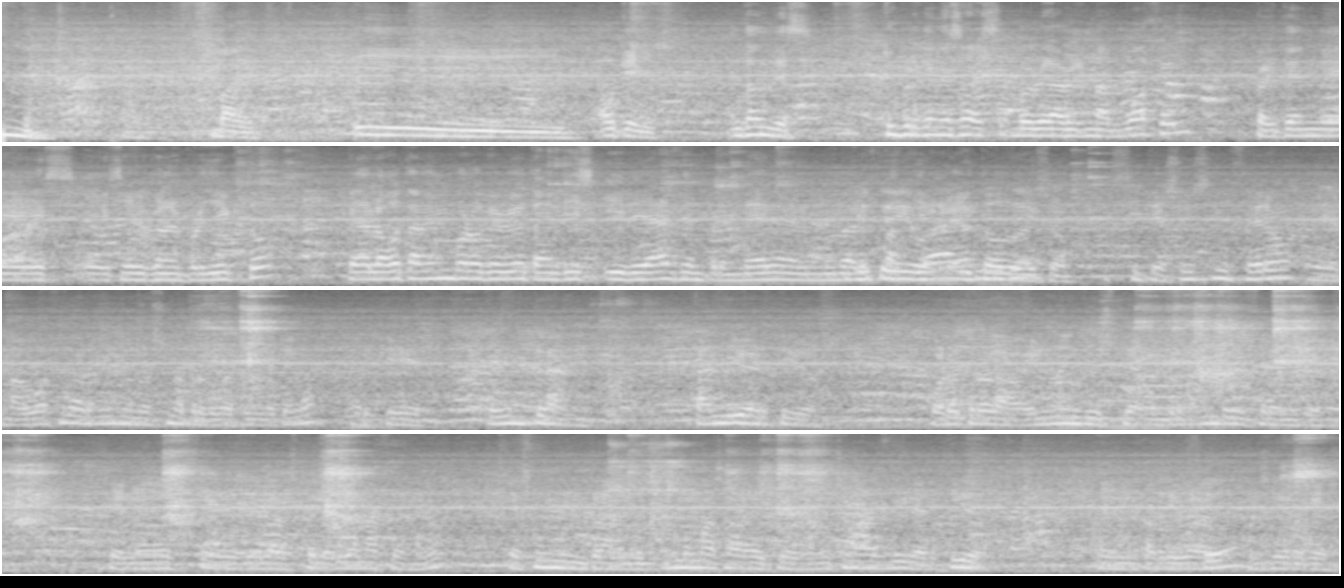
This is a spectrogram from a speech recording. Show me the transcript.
Vale. Y. Ok. Entonces, tú pretendes volver a abrir una waffle, pretendes eh, seguir con el proyecto, pero luego también, por lo que veo, también tienes ideas de emprender en el mundo espacial y todo eso. Si te soy sincero, eh, Maguazo ahora mismo no es una preocupación que tenga, porque es un plan tan divertido, por otro lado, en una industria completamente diferente, que no es eh, de la hostelería nacional, ¿no? es un plan muchísimo más agradecido, mucho más divertido, en particular, Sí. considero que es,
